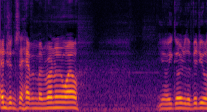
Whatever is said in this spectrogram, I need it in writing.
engines that haven't been running in a while. You know, you go to the video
